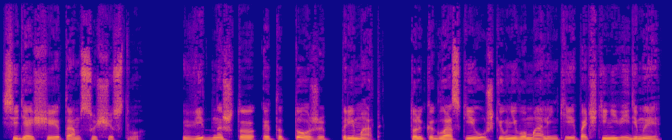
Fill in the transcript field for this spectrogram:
сидящее там существо. Видно, что это тоже примат, только глазки и ушки у него маленькие, почти невидимые,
